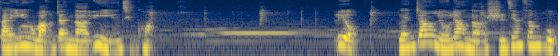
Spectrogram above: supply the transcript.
反映网站的运营情况。六、文章流量的时间分布，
